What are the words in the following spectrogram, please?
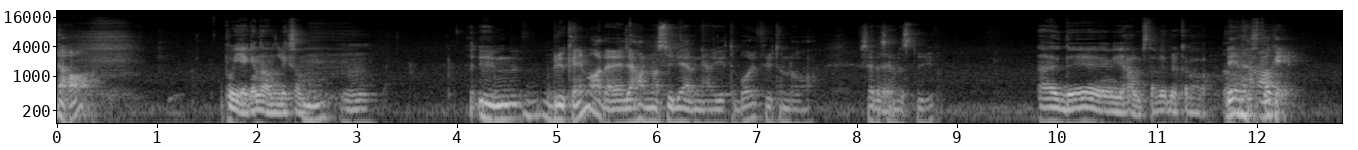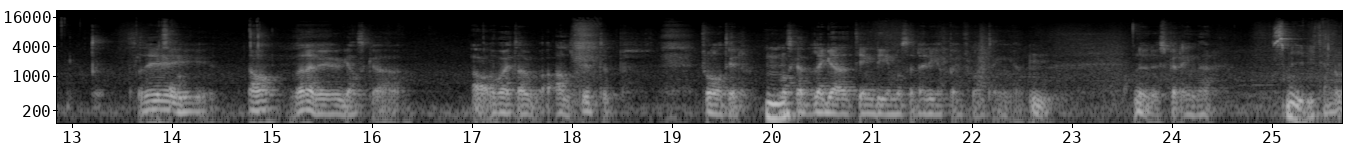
Jaha. På egen hand liksom. Hur, brukar ni vara där eller har ni någon studio även här i Göteborg förutom då Sebbe Sebes studio? Nej, det är i Halmstad vi brukar vara. Det är, det. okej. Så det är, ja, där är vi ju ganska, har Ja, varit där alltid typ från och till. Man ska lägga ett gäng demos eller repa inför någonting. Nu när vi spelar in här. Smidigt ändå.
